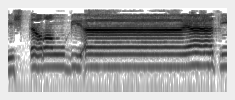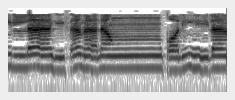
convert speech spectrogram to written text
اشتروا بآيات الله ثمنا قليلا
